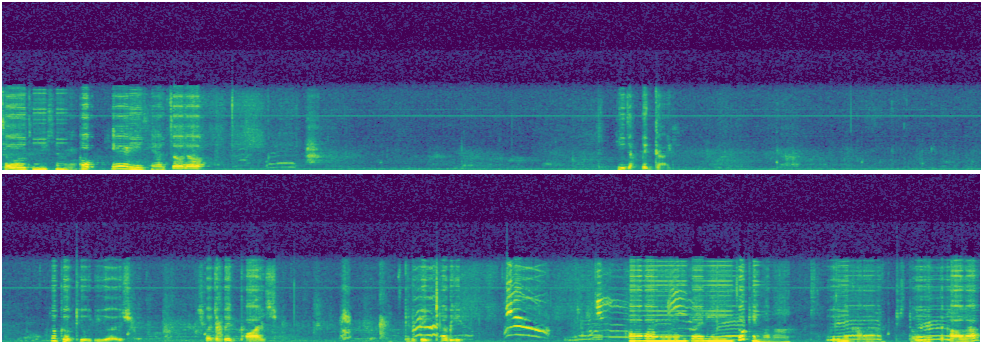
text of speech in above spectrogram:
Solo's in here somewhere. Oh, here is Han Solo. He's a big guy. Look how cute he is. He's got the big paws. He's got a big tubby. Oh, buddy. It's okay, Mama. Putting your collar on. Just don't rip the collar off.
